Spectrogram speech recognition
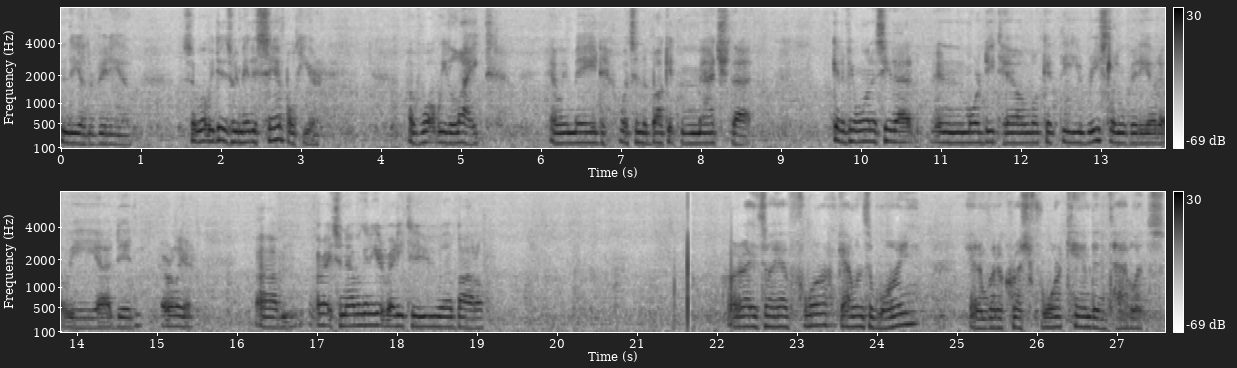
in the other video. So what we did is we made a sample here of what we liked and we made what's in the bucket match that. Again, if you want to see that in more detail, look at the Riesling video that we uh, did earlier. Um, Alright, so now we're going to get ready to uh, bottle. Alright, so I have four gallons of wine and I'm going to crush four Campden tablets.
